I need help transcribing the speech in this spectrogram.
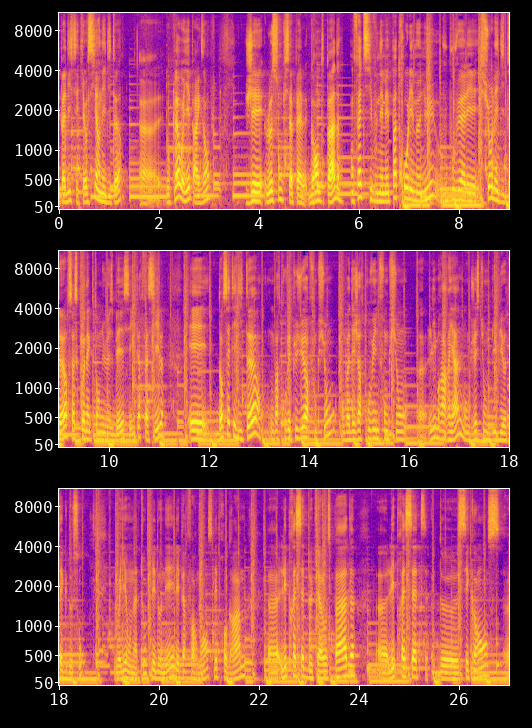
Pas dit, c'est qu'il y a aussi un éditeur. Euh, donc là, vous voyez par exemple, j'ai le son qui s'appelle GrandPad. En fait, si vous n'aimez pas trop les menus, vous pouvez aller sur l'éditeur, ça se connecte en USB, c'est hyper facile. Et dans cet éditeur, on va retrouver plusieurs fonctions. On va déjà retrouver une fonction euh, Librarian, donc gestion de bibliothèque de son. Vous voyez, on a toutes les données, les performances, les programmes, euh, les presets de Chaospad, euh, les presets de séquences, euh,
